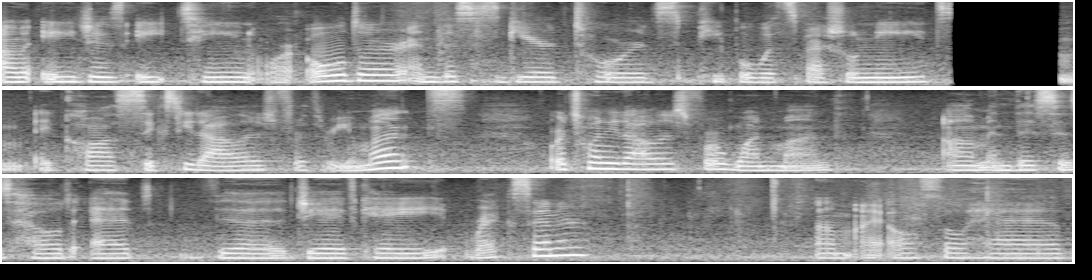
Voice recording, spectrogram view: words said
Um, ages 18 or older, and this is geared towards people with special needs. Um, it costs $60 for three months or $20 for one month, um, and this is held at the JFK Rec Center. Um, I also have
